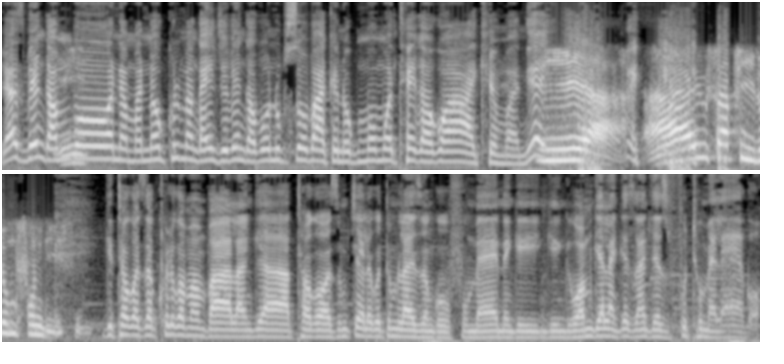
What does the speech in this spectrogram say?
yazi bengambona mani nawukhuluma ngaye nje bengabona ubuso bakhe nokumomotheka kwakhe mani yeyi iya. Hayi usaphila umfundisi. Ngithokoza kukhulu kwamambala ngiyathokoza. Umtshele ukuthi umlayezo ngiwufumene ngi- ngi- ngiwamukela ngezandla ezifuthumeleko.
